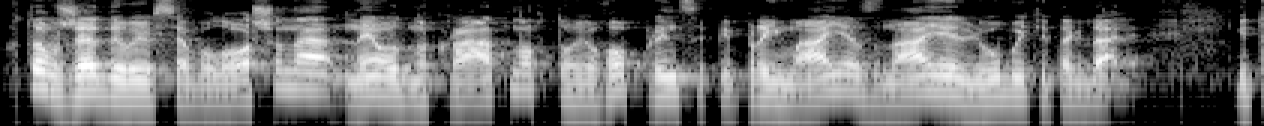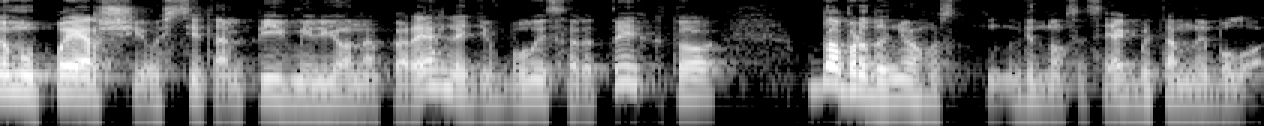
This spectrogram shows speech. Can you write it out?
хто вже дивився Волошина неоднократно, хто його в принципі приймає, знає, любить і так далі. І тому перші ось ці там півмільйона переглядів були серед тих, хто добре до нього відноситься, як би там не було.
